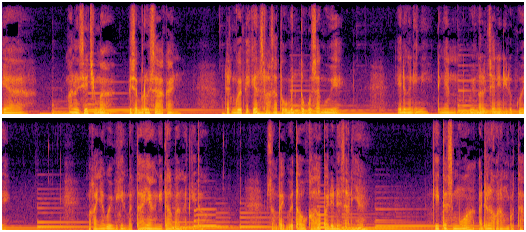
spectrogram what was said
ya manusia cuma bisa berusaha kan? Dan gue pikir salah satu bentuk usaha gue ya dengan ini dengan gue ngerencanain hidup gue. Makanya gue bikin peta yang detail banget gitu. Sampai gue tahu kalau pada dasarnya kita semua adalah orang buta.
